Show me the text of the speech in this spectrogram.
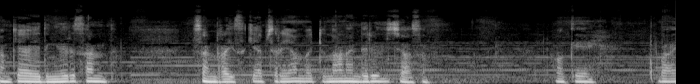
നമുക്ക് ഏതെങ്കിലും ഒരു സൺ സൺറൈസ് ക്യാപ്ചർ ചെയ്യാൻ പറ്റുമെന്നാണ് എന്റെ ഒരു വിശ്വാസം. ഓക്കെ ബൈ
